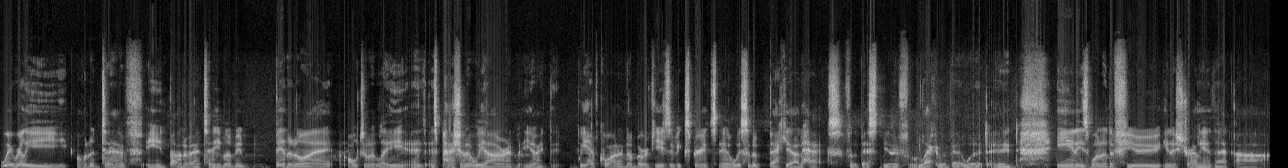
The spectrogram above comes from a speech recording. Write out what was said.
we're really honoured to have Ian part of our team. I mean, Ben and I ultimately, as, as passionate we are, and you know. We have quite a number of years of experience now. We're sort of backyard hacks, for the best, you know, for lack of a better word. And Ian is one of the few in Australia that are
